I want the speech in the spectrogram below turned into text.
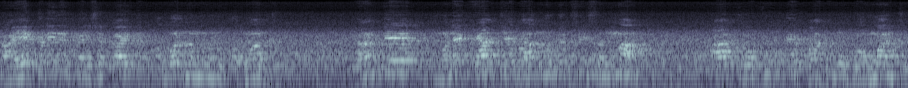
કાયે કરીને કહી શકાય કે અવ્વલ નંબરનું બહુમાન છે. કારણ કે મને ખ્યાલ છે દામનગર શ્રી સન્માન આ ચોથું કે પાંચમું બહુમાન છે.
